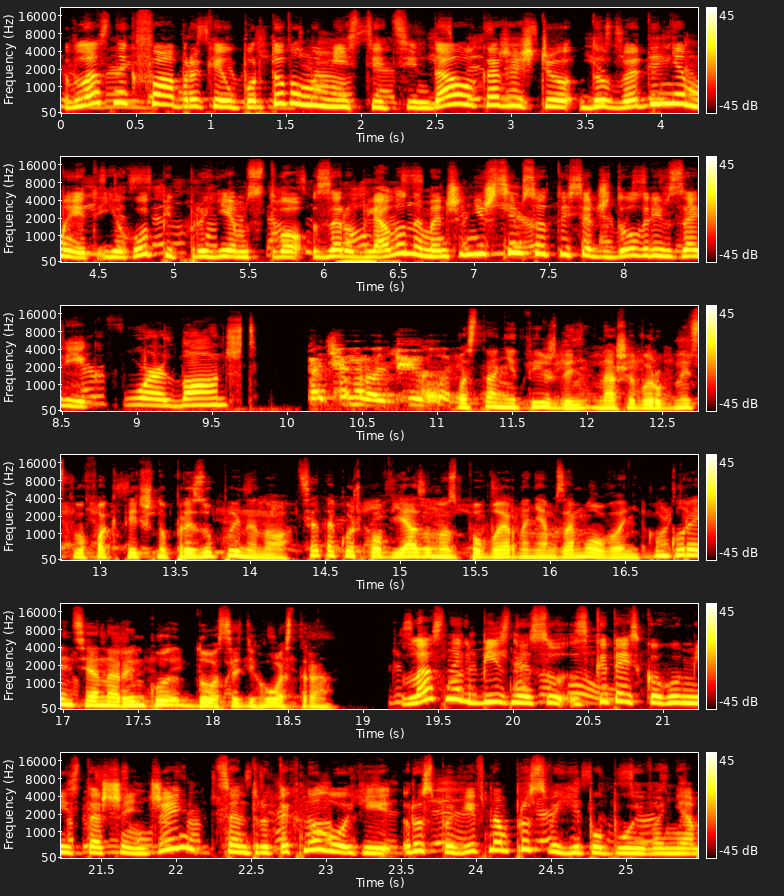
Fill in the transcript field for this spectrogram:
Власник фабрики у портовому місті Ціндао каже, що до введення мит його підприємство заробляло не менше ніж 700 тисяч доларів за рік. Останній тиждень наше виробництво фактично призупинено. Це також пов'язано з поверненням замовлень. Конкуренція на ринку досить гостра. Власник бізнесу з китайського міста Шенджень, центру технології, розповів нам про свої побоювання.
